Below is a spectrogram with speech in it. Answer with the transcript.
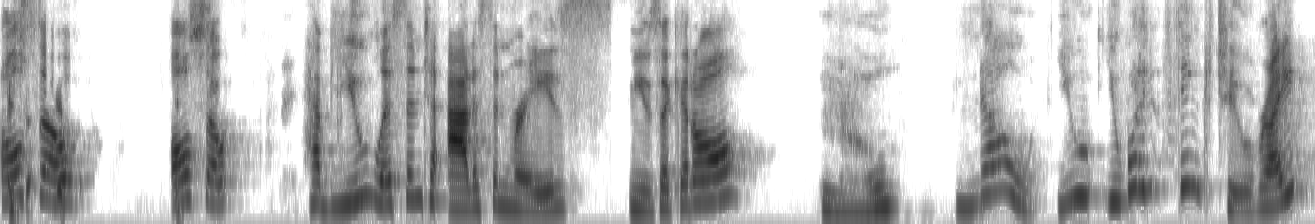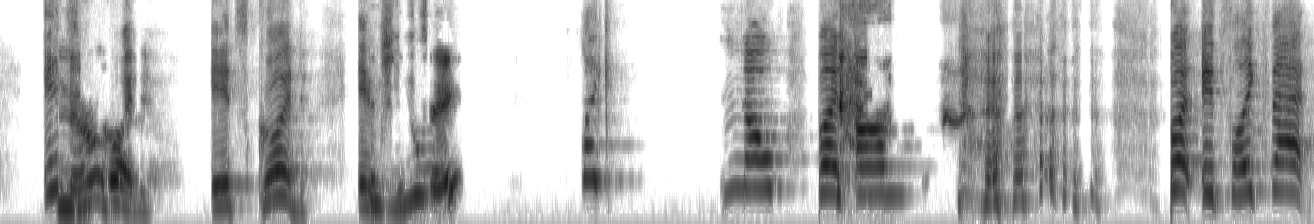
Also, it's, it's, also have you listened to Addison Rae's music at all? No. No, you you wouldn't think to, right? It's no. good. It's good. If you sing? like no, but um but it's like that.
